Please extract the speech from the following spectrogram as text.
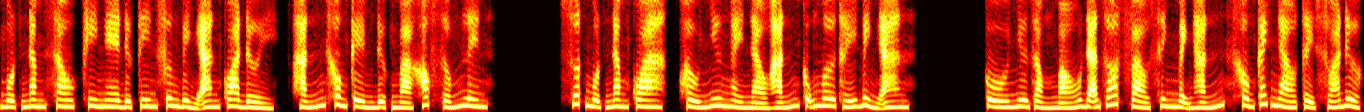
Một năm sau khi nghe được tin Phương Bình An qua đời, hắn không kềm được mà khóc giống lên. Suốt một năm qua, hầu như ngày nào hắn cũng mơ thấy Bình An. Cô như dòng máu đã rót vào sinh mệnh hắn, không cách nào tẩy xóa được.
